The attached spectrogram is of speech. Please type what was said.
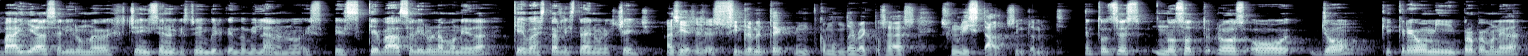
vaya a salir un nuevo exchange en el que estoy invirtiendo mi lana, ¿no? Es, es que va a salir una moneda que va a estar listada en un exchange. Así es, es, es simplemente un- como un direct, o sea, es, es un listado simplemente. Entonces, nosotros o yo, que creo mi propia moneda,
